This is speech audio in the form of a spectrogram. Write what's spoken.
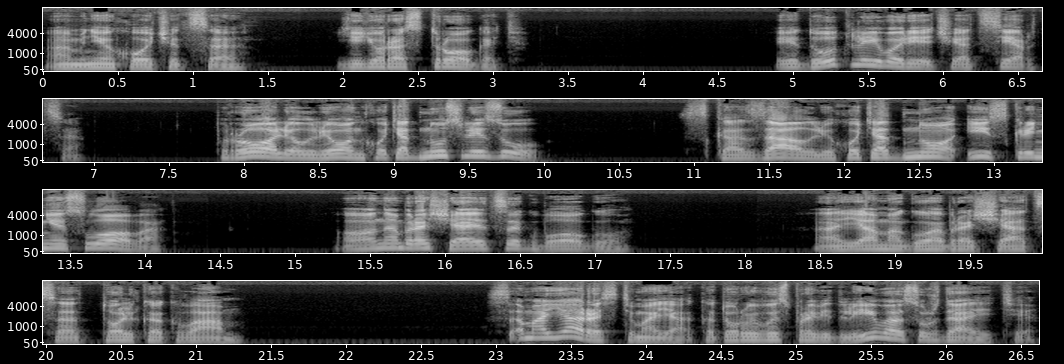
а мне хочется ее растрогать. Идут ли его речи от сердца? Пролил ли он хоть одну слезу? Сказал ли хоть одно искреннее слово? Он обращается к Богу, а я могу обращаться только к вам. Сама ярость моя, которую вы справедливо осуждаете,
